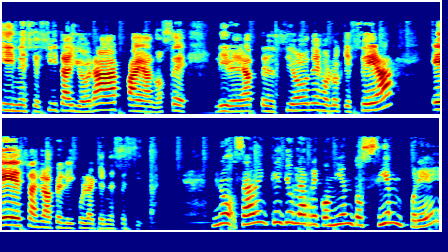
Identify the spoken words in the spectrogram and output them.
y necesita llorar para, no sé, liberar tensiones o lo que sea. Esa es la película que necesita. No, ¿saben qué? Yo la recomiendo siempre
